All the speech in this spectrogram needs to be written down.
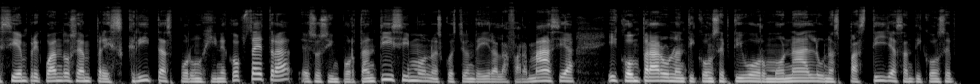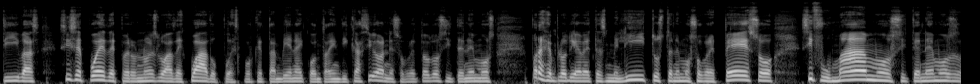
siempre y cuando sean prescritas por un ginecobstetra. Eso es importantísimo, no es cuestión de ir a la farmacia y comprar un anticonceptivo hormonal, unas pastillas anticonceptivas. Sí se puede, pero no es lo adecuado, pues, porque también hay contraindicaciones, sobre todo si tenemos, por ejemplo, diabetes mellitus, tenemos sobrepeso, si fumamos, si tenemos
